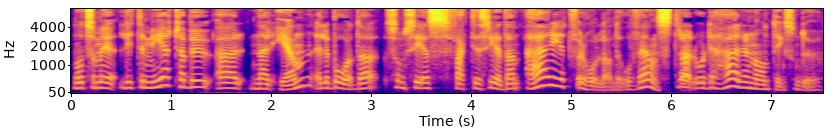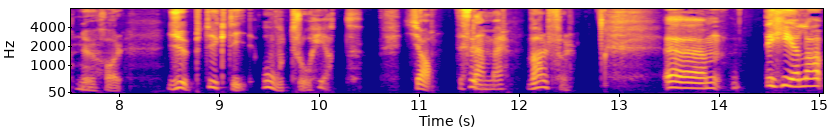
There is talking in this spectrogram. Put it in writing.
Något som är lite mer tabu är när en eller båda som ses faktiskt redan är i ett förhållande och vänstrar och det här är någonting som du nu har djupdykt i, otrohet. Ja, det stämmer. Varför? Ehm, det hela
